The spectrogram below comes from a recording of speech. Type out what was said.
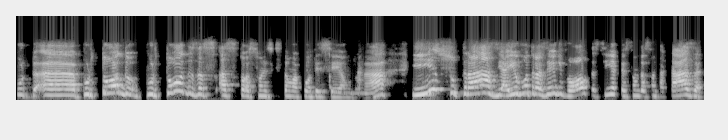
por, uh, por, todo, por todas as, as, situações que estão acontecendo, né? E isso traz, e aí eu vou trazer de volta, assim, a questão da Santa Casa,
